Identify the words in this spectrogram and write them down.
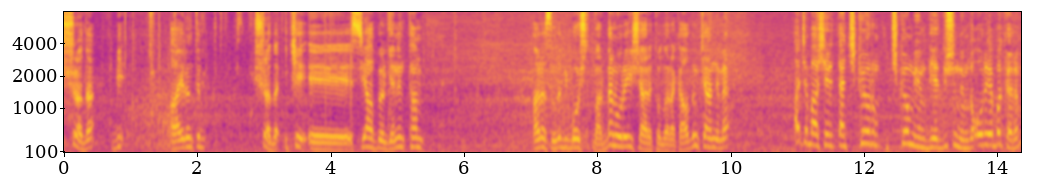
şurada bir ayrıntı şurada iki eee, siyah bölgenin tam arasında bir boşluk var. Ben orayı işaret olarak aldım kendime. Acaba şeritten çıkıyorum, çıkıyor muyum diye düşündüğümde oraya bakarım.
